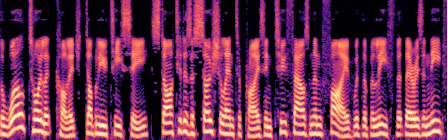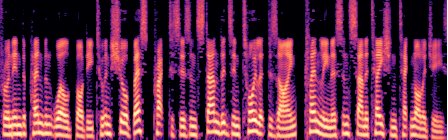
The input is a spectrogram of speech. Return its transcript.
The World Toilet College WTC started as a social enterprise in 2005 with the belief that there is a need for an independent world body to ensure best practices and standards in toilet design, cleanliness and sanitation technologies.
